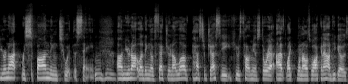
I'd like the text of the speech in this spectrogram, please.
you're not responding to it the same. Mm-hmm. Um, you're not letting it affect you. And I love Pastor Jesse. He was telling me a story. I, like when I was walking out, he goes,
